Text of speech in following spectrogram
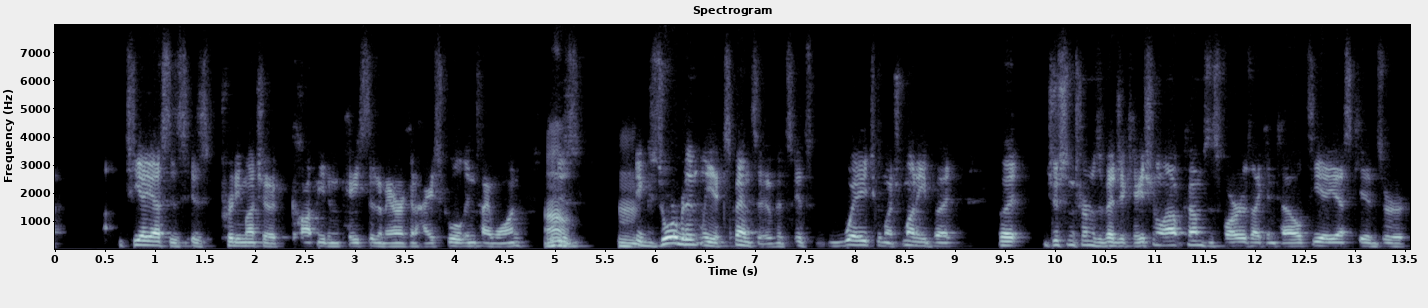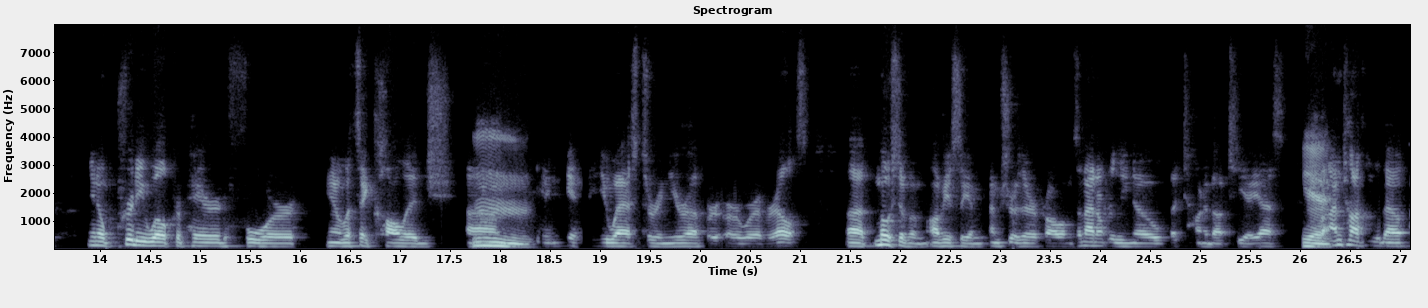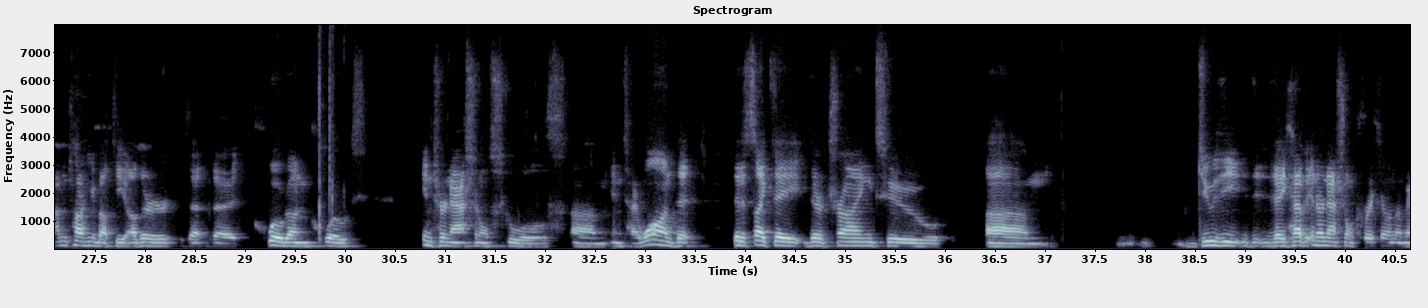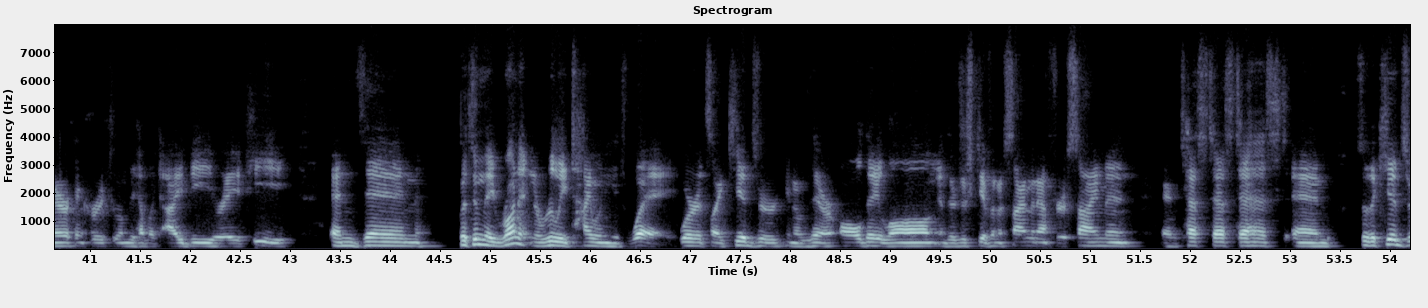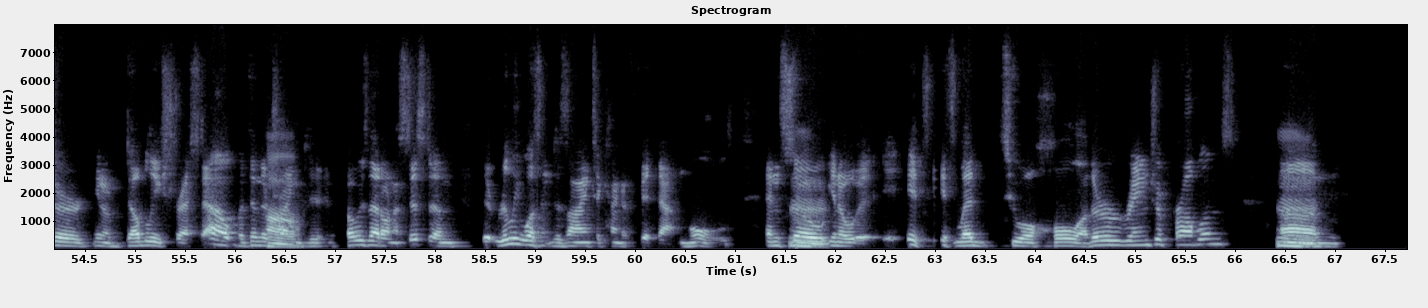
tas is, is pretty much a copied and pasted american high school in taiwan which oh. is mm. exorbitantly expensive it's it's way too much money but but just in terms of educational outcomes, as far as I can tell, TAS kids are, you know, pretty well prepared for, you know, let's say college um, mm. in, in, the US or in Europe or, or wherever else. Uh, most of them, obviously, I'm, I'm, sure there are problems, and I don't really know a ton about TAS. Yeah, but I'm talking about I'm talking about the other the, the quote unquote international schools um, in Taiwan that that it's like they they're trying to um, do the they have international curriculum american curriculum they have like ib or ap and then but then they run it in a really taiwanese way where it's like kids are you know there all day long and they're just given assignment after assignment and test test test and so the kids are you know doubly stressed out but then they're oh. trying to impose that on a system that really wasn't designed to kind of fit that mold and so mm. you know it, it's it's led to a whole other range of problems mm. um,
